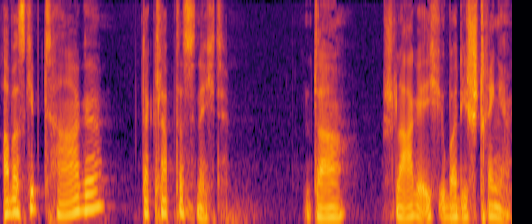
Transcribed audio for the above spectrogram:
Aber es gibt Tage, da klappt das nicht. Und da schlage ich über die Stränge.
